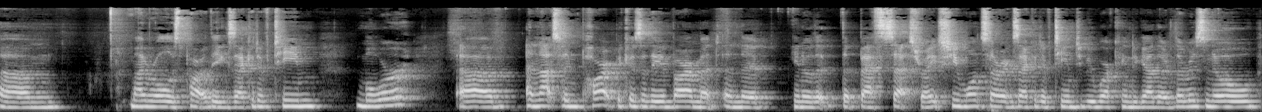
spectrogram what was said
um, my role as part of the executive team more. Um, and that's in part because of the environment and the you know that that Beth sets right. She wants our executive team to be working together. There is no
